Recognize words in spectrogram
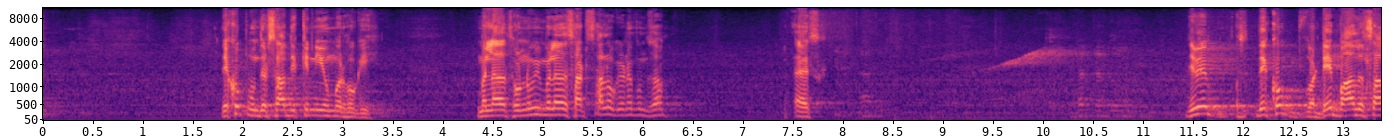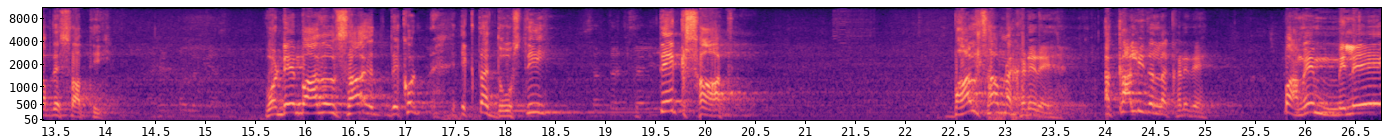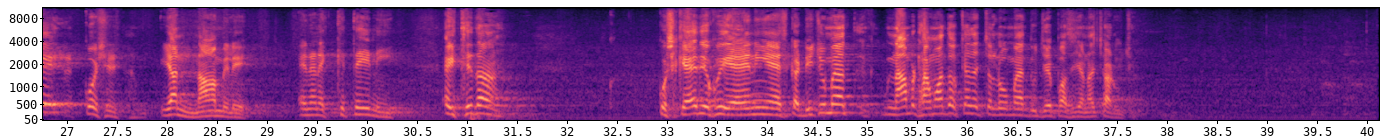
ਦੇਖੋ ਪੁੰਦਰ ਸਾਹਿਬ ਦੀ ਕਿੰਨੀ ਉਮਰ ਹੋ ਗਈ। ਮੈਨੂੰ ਲੱਗਦਾ ਤੁਹਾਨੂੰ ਵੀ, ਮੈਨੂੰ ਲੱਗਦਾ 60 ਸਾਲ ਹੋ ਗਏ ਹੋਣੇ ਪੁੰਦਰ ਸਾਹਿਬ। ਐਸ। ਜਿਵੇਂ ਦੇਖੋ, ਵੱਡੇ ਬਾਦਲ ਸਾਹਿਬ ਦੇ ਸਾਥੀ। ਵੱਡੇ ਬਾਦਲ ਸਾਹਿਬ ਦੇਖੋ, ਇੱਕ ਤਾਂ ਦੋਸਤੀ ਤੇ ਇੱਕ ਸਾਥ। ਬਾਲ ਸਾਹਿਬ ਨਾਲ ਖੜੇ ਰਹੇ। ਅਕਾਲੀ ਦਲ ਨਾਲ ਖੜੇ ਰਹੇ। ਭਾਵੇਂ ਮਿਲੇ ਕੁਛ ਜਾਂ ਨਾ ਮਿਲੇ। ਇਹਨਾਂ ਨੇ ਕਿਤੇ ਨਹੀਂ। ਇੱਥੇ ਤਾਂ ਕੁਛ ਕਹਿ ਦਿਓ, ਕੋਈ ਐ ਨਹੀਂ ਐ ਇਸ ਗੱਡੀ 'ਚੋਂ। ਮੈਂ ਨਾ ਬਿਠਾਵਾਂ ਤਾਂ ਕਹਿੰਦਾ, ਚਲੋ, ਮੈਂ ਦੂਜੇ ਪਾਸੇ ਜਾਣਾ ਝਾੜੂ 'ਚ।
